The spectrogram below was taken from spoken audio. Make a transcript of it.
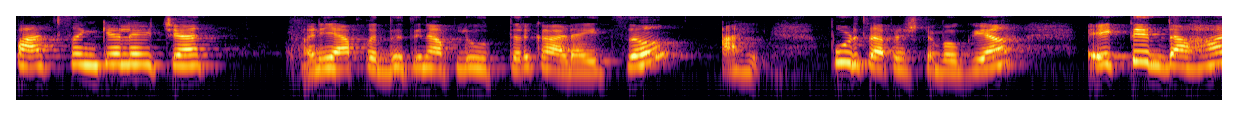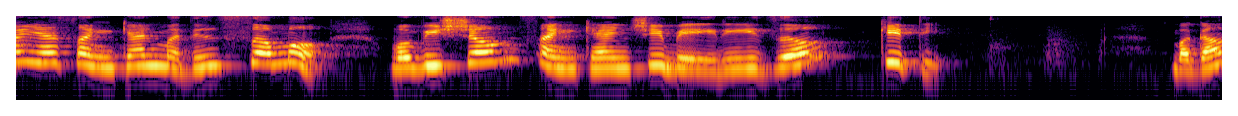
पाच संख्या लिहायच्यात. आणि या पद्धतीने आपलं उत्तर काढायचं आहे. पुढचा प्रश्न बघूया. एक ते दहा या संख्यांमधील सम व विषम संख्यांची बेरीज किती? बघा.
